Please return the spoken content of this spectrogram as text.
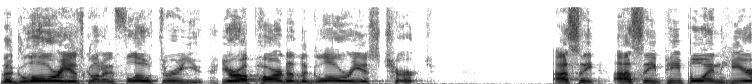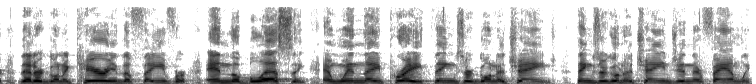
The glory is going to flow through you. You're a part of the glorious church. I see, I see people in here that are going to carry the favor and the blessing. And when they pray, things are going to change. Things are going to change in their family.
